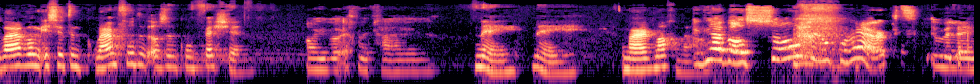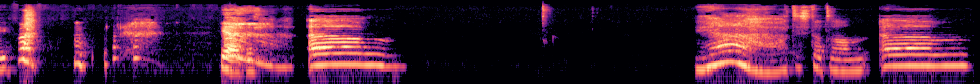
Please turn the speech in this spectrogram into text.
Waarom, is het een, waarom voelt het als een confession? Oh, je wil echt dat ik ga huilen. Nee, nee. Maar het mag wel. Ik heb al zoveel gewerkt in mijn leven. ja, dus... Um, ja, wat is dat dan? Um,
